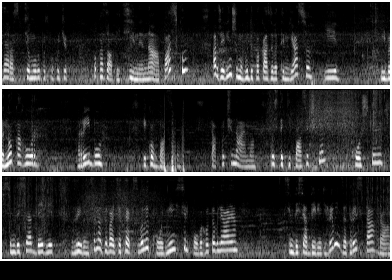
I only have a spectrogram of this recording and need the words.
Зараз в цьому випуску хочу показати ціни на Пасху, а вже в іншому буду показувати м'ясо і, і вино кагор, рибу і ковбаску. Так, починаємо. Ось такі пасочки коштують 79 гривень. Це називається кекс великодній, сільпо виготовляє. 79 гривень за 300 грам.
